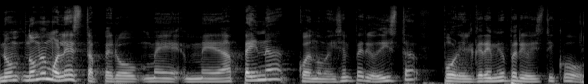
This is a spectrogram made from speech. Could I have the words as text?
no, no me molesta, pero me, me da pena cuando me dicen periodista por el gremio periodístico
